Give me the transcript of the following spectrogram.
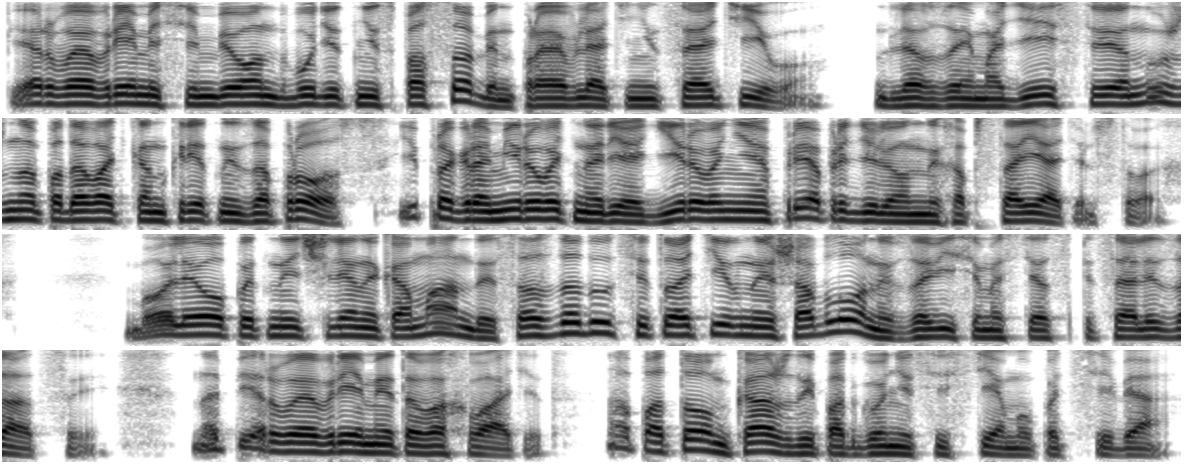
Первое время симбионт будет не способен проявлять инициативу. Для взаимодействия нужно подавать конкретный запрос и программировать на реагирование при определенных обстоятельствах. Более опытные члены команды создадут ситуативные шаблоны в зависимости от специализации. На первое время этого хватит, а потом каждый подгонит систему под себя.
